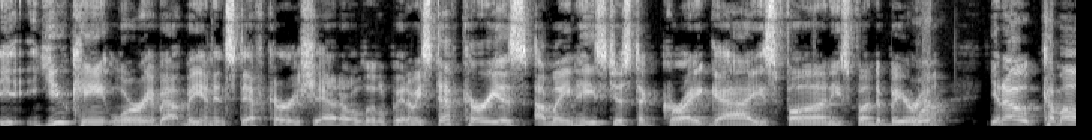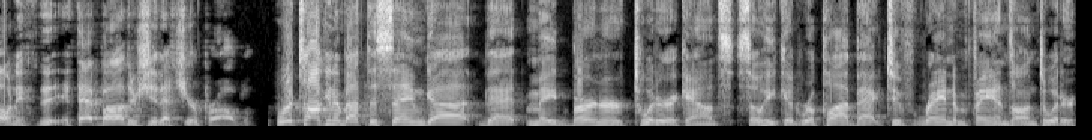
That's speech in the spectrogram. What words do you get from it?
you can't worry about being in Steph Curry's shadow a little bit. I mean, Steph Curry is, I mean, he's just a great guy. He's fun. He's fun to be around. We're- you know, come on. If th- if that bothers you, that's your problem. We're talking about the same guy that made burner Twitter accounts so he could reply back to random fans on Twitter.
